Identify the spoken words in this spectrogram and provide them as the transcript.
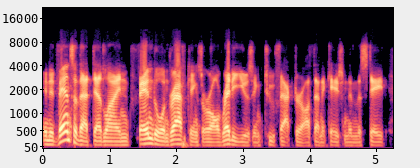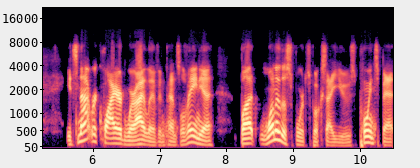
In advance of that deadline, FanDuel and DraftKings are already using two factor authentication in the state. It's not required where I live in Pennsylvania, but one of the sports books I use, PointsBet,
